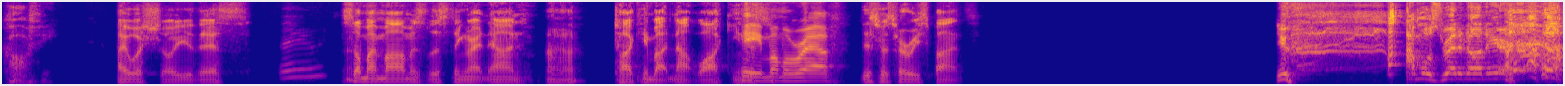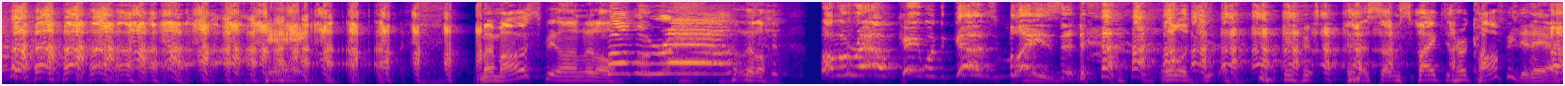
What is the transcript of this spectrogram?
Coffee. I will show you this. So my mom is listening right now and Uh-huh. Talking about not walking. Hey, this, Mama Ralph. this was her response. You almost read it on air. My mom was feeling a little, Mama Ralph. a little, Mama Ralph came with the guns blazing. little something spiked in her coffee today. I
